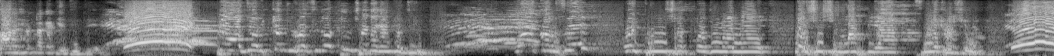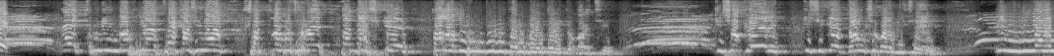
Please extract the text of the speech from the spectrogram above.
বারোশো টাকা কেজিতে। পেঁয়াজের কেজি হয়েছিল তিনশো টাকা কেজি। করছে? ওই প্রতিনিধি পেশিস মাফিয়া শেখ হাসিনা। এই খুনি মাফিয়া শেখ হাসিনা সতেরো বছরে তার দেশকে তলাবিহীন জুড়িতে রূপান্তরিত করেছে। কৃষকের কৃষিকে ধ্বংস করে দিচ্ছে ইন্ডিয়ান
